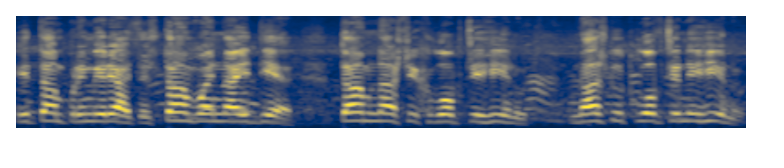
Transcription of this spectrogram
і там примиряйтесь. Там війна йде, там наші хлопці гинуть. Нас тут хлопці не гинуть.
